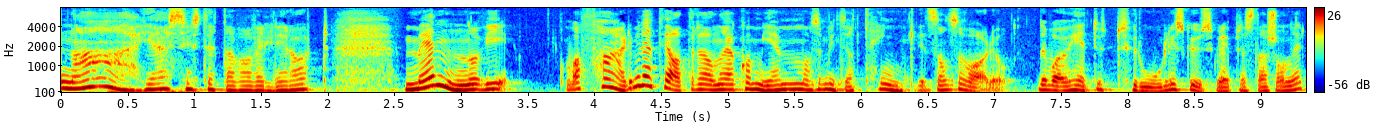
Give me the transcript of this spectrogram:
Nei, jeg syns dette var veldig rart. Men når vi var ferdig med det teatret, da når jeg kom hjem og så begynte jeg å tenke litt sånn, så var det jo Det var jo helt utrolige skuespillerprestasjoner.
